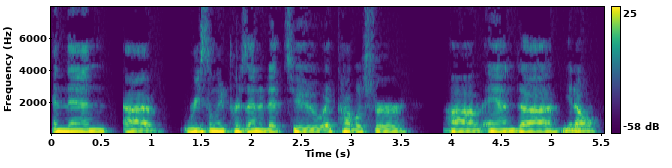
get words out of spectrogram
and then uh, recently presented it to a publisher, um, and uh, you know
